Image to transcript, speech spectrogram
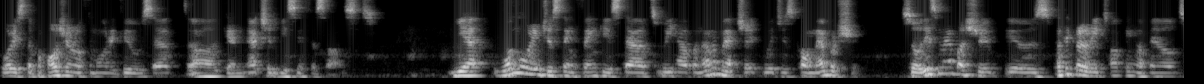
what is the proportion of the molecules that uh, can actually be synthesized. Yet, one more interesting thing is that we have another metric which is called membership. So this membership is particularly talking about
